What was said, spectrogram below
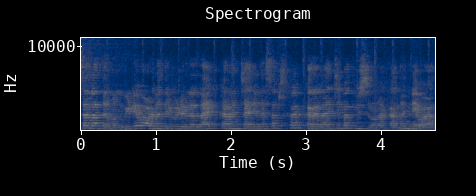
चला तर मग व्हिडिओ आवडला तर व्हिडिओला लाईक करा आणि चॅनलला सबस्क्राईब करायला अजिबात विसरू नका. धन्यवाद.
